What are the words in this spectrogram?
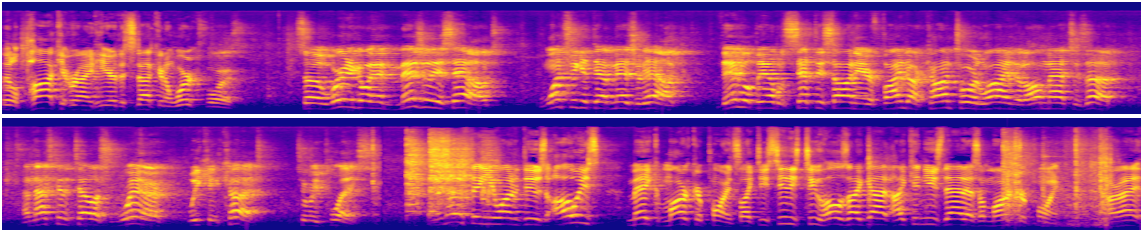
little pocket right here that's not gonna work for us. So we're gonna go ahead and measure this out. Once we get that measured out, then we'll be able to set this on here, find our contour line that all matches up, and that's going to tell us where we can cut to replace. And another thing you want to do is always make marker points. Like, do you see these two holes I got? I can use that as a marker point. All right,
